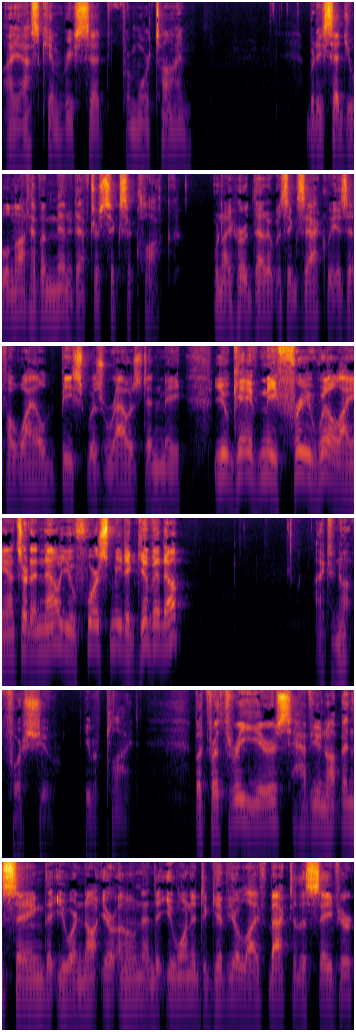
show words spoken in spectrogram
I asked him, Rees said, for more time. But he said, You will not have a minute after six o'clock. When I heard that, it was exactly as if a wild beast was roused in me. You gave me free will, I answered, and now you force me to give it up? I do not force you, he replied. But for three years, have you not been saying that you are not your own and that you wanted to give your life back to the Savior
